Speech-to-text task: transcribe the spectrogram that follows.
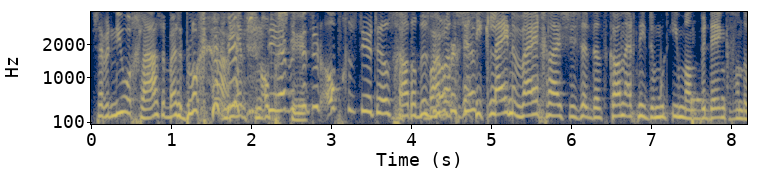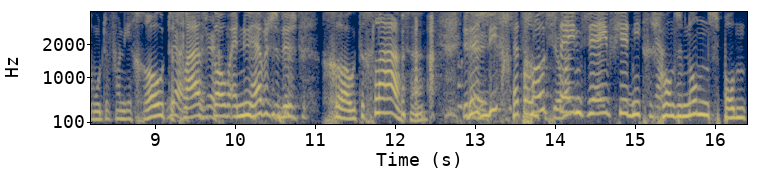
ze hebben nieuwe glazen bij de Blokker. die hebben ze toen Die hebben ze opgestuurd. toen opgestuurd, heel schattig. Dus Maar wat blokkertjes. gezegd, die kleine wijnglaasjes, dat- dat kan echt niet. Er moet iemand bedenken van, er moeten van die grote glazen terecht. komen. En nu hebben ze dus grote glazen. Dit is dus niet het gesponsord, grootsteenzeefje, niet gesponsord, non-spon.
